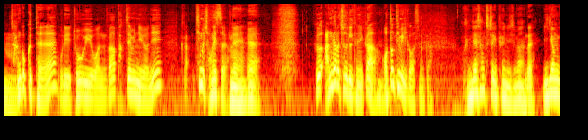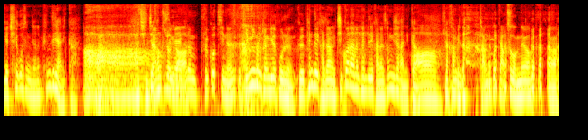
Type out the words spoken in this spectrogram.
음. 장고 끝에 우리 조 의원과 박재민 의원이 팀을 정했어요. 네. 예. 그 안 가르쳐 드릴 테니까 음. 어떤 팀이 이길 것 같습니까? 굉장히 상투적인 표현이지만 네. 이 경기의 최고 승자는 팬들이 아닐까. 아, 아 진짜 상투적이다. 그럼 불꽃 튀는 또 재미있는 경기를 보는 그 팬들이 가장 직관하는 팬들이 가장 승리자가 아닐까 아, 생각합니다. 장고 끝에 악수 넣네요. 아.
